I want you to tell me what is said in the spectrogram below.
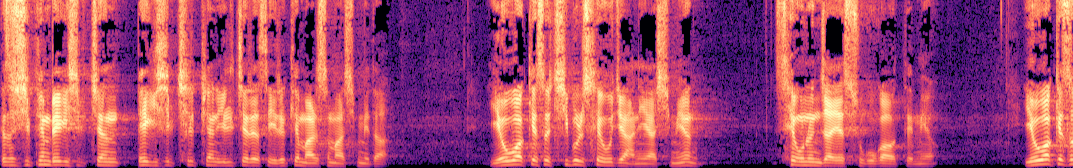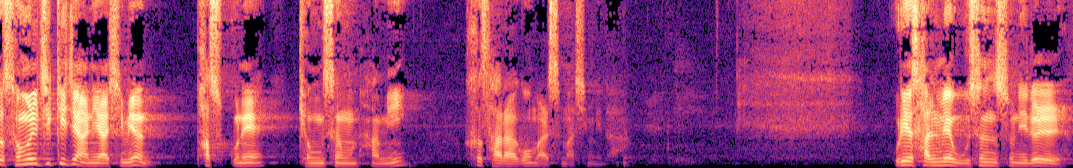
그래서 시편 120편 127편 1절에서 이렇게 말씀하십니다. 여호와께서 집을 세우지 아니하시면 세우는 자의 수고가 어때며 여호와께서 성을 지키지 아니하시면 파수꾼의 경성함이 허사라고 말씀하십니다. 우리의 삶의 우선순위를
